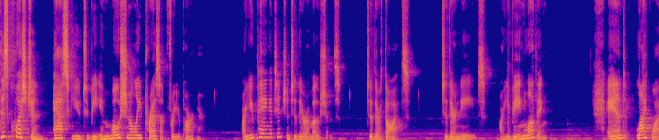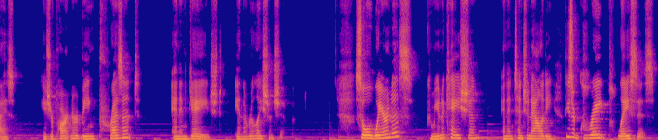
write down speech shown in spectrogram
This question asks you to be emotionally present for your partner. Are you paying attention to their emotions, to their thoughts, to their needs? Are you being loving? And likewise, is your partner being present and engaged in the relationship? So, awareness, communication, and intentionality, these are great places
